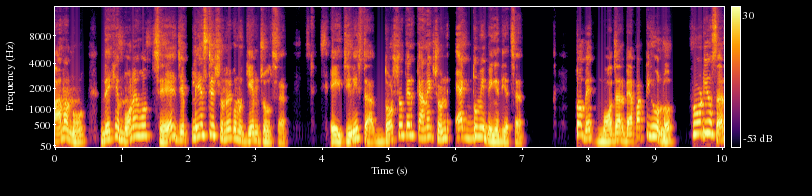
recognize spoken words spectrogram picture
বানানো দেখে মনে হচ্ছে যে প্লে স্টেশনের কোনো গেম চলছে। এই জিনিসটা দর্শকের কানেকশন একদমই ভেঙে দিয়েছে। তবে মজার ব্যাপারটি হলো প্রডিউসার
